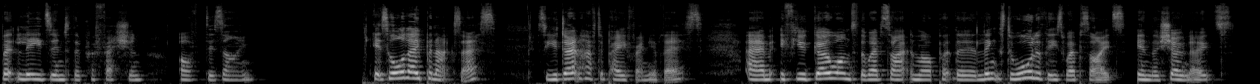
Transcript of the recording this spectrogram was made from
but leads into the profession of design. It's all open access, so you don't have to pay for any of this. Um, if you go onto the website, and I'll put the links to all of these websites in the show notes,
